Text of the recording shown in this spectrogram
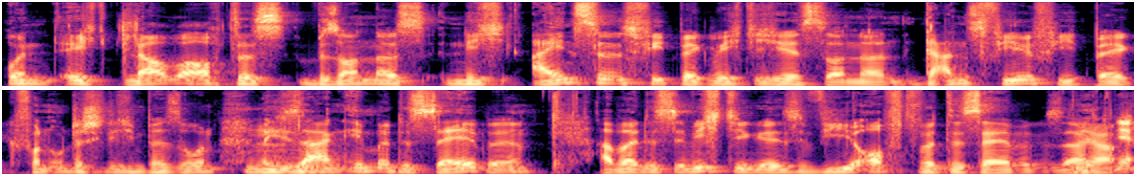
Und ich glaube auch, dass besonders nicht einzelnes Feedback wichtig ist, sondern ganz viel Feedback von unterschiedlichen Personen, weil die Mhm. sagen immer dasselbe, aber das Wichtige ist, wie oft wird dasselbe gesagt. Ja. Ja.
